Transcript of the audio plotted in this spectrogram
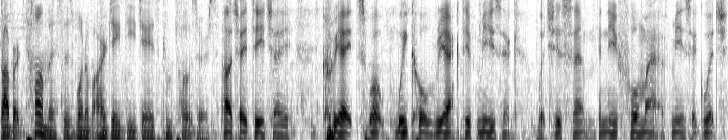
Robert Thomas is one of RJDJ's composers. RJDJ creates what we call reactive music, which is um, a new format of music which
